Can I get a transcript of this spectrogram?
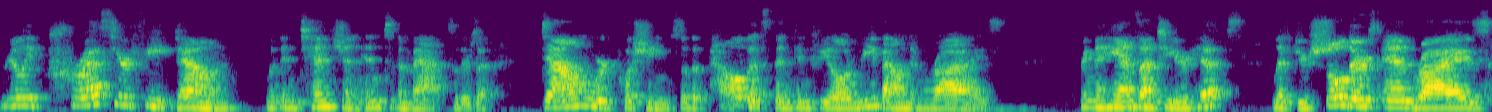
Really press your feet down with intention into the mat. So there's a downward pushing so the pelvis then can feel a rebound and rise. Bring the hands onto your hips, lift your shoulders and rise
